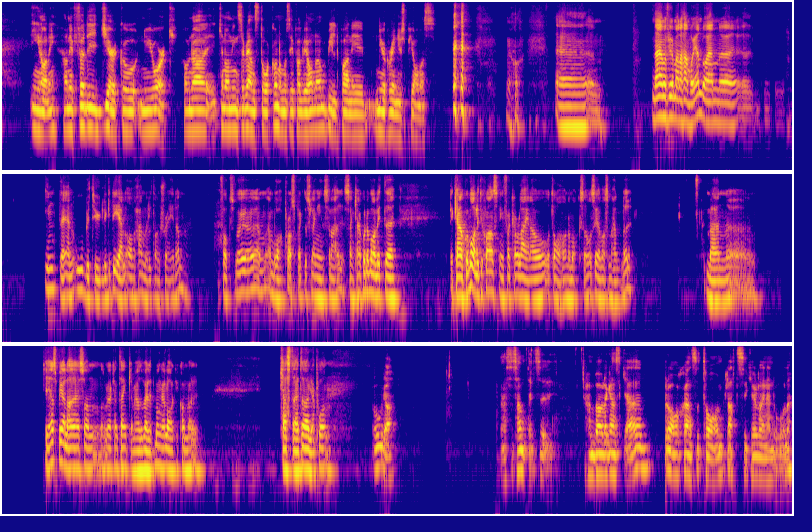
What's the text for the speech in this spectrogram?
Ingen aning. Han är född i Jericho, New York. Har vi några, kan någon Instagram-stalka honom och se ifall vi har någon bild på han i New York Rangers pyjamas? Ja. Eh, nej, men för jag menar, han var ju ändå en inte en obetydlig del av Hamilton-traden. Fox var ju en, en bra prospect att slänga in sådär. Sen kanske det var lite... Det kanske var lite chansning för Carolina att, att ta honom också och se vad som händer. Men... uh, det är en spelare som, som jag kan tänka mig att väldigt många lag kommer kasta ett öga på. Oh ja. Alltså samtidigt så han bör ganska bra chans att ta en plats i Carolina ändå eller?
